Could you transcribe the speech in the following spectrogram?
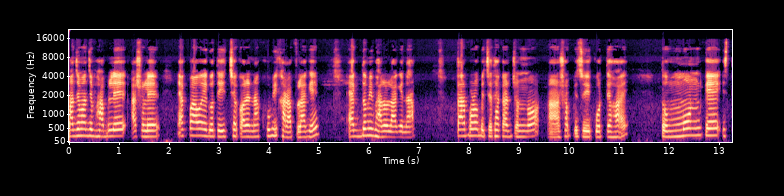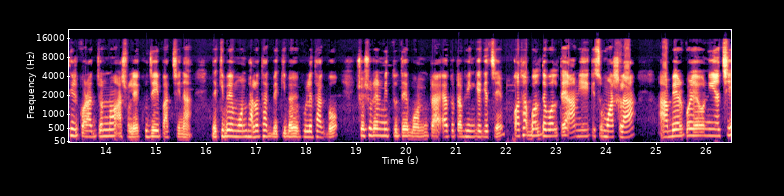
মাঝে মাঝে ভাবলে আসলে এক পাও এগোতে ইচ্ছে করে না, খুবই খারাপ লাগে, একদমই ভালো লাগে না। তারপরও বেঁচে থাকার জন্য আহ, সবকিছুই করতে হয়। তো মনকে স্থির করার জন্য আসলে খুঁজেই পাচ্ছি না যে কীভাবে মন ভালো থাকবে কীভাবে ভুলে থাকব। শ্বশুরের মৃত্যুতে মনটা এতটা ভেঙে গেছে। কথা বলতে বলতে আমি কিছু মশলা বের করেও নিয়েছি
